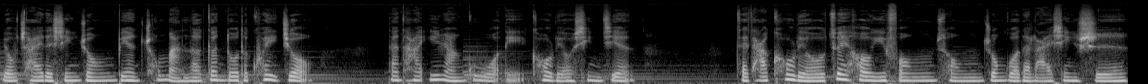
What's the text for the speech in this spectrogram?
邮差的心中便充满了更多的愧疚，但他依然故我地扣留信件。在他扣留最后一封从中国的来信时，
